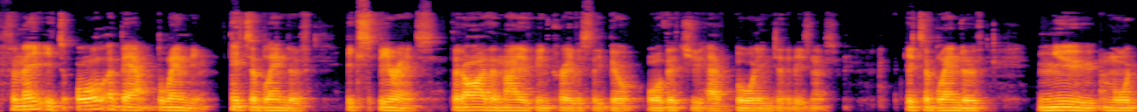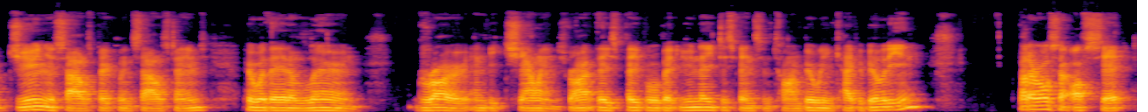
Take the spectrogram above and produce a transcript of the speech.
For me, it's all about blending. It's a blend of experience that either may have been previously built or that you have bought into the business. It's a blend of new, more junior salespeople in sales teams who are there to learn, grow, and be challenged, right? These people that you need to spend some time building capability in, but are also offset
